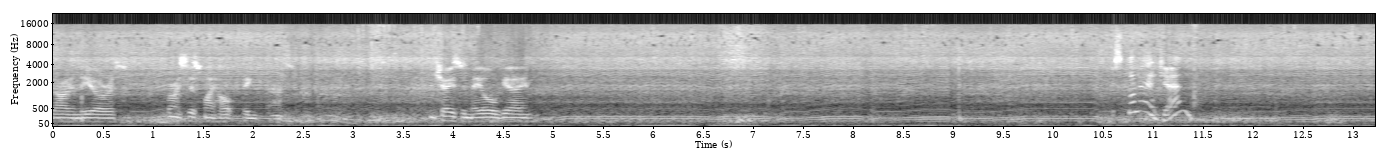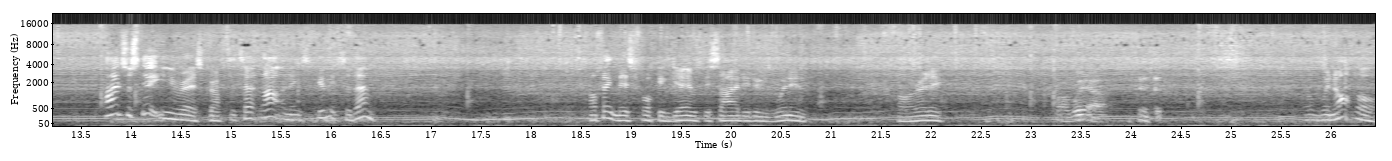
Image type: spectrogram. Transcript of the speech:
Guy in the Urus. Trying to my hot pink ass. Been chasing me all game. It's done it again. I just hit you, Racecraft, to take that and it's give it to them. I think this fucking game's decided who's winning already. Oh, we are. Well, we're not though.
